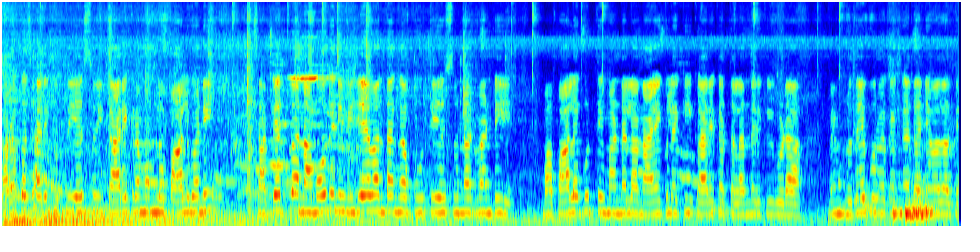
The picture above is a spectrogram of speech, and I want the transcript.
మరొకసారి గుర్తు చేస్తూ ఈ కార్యక్రమంలో పాల్గొని సభ్యత్వ నమోదుని విజయవంతంగా పూర్తి చేస్తున్నటువంటి మా పాలకుర్తి మండల నాయకులకి కార్యకర్తలందరికీ కూడా మేము హృదయపూర్వకంగా ధన్యవాదాలు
